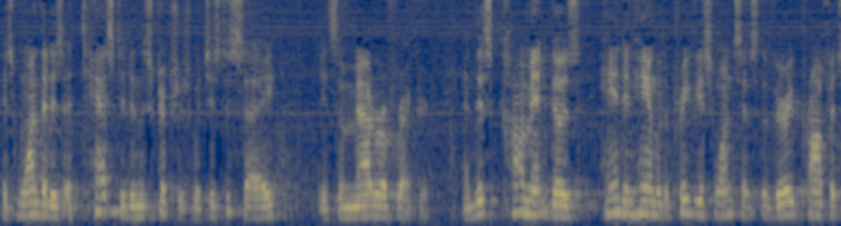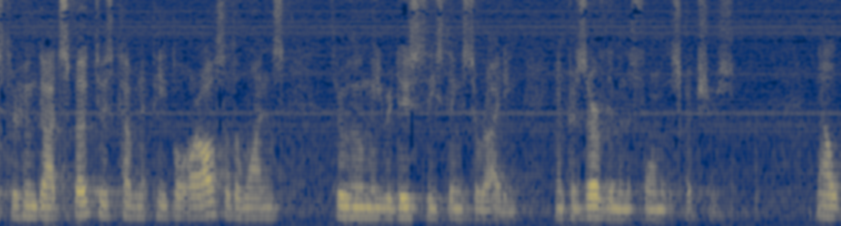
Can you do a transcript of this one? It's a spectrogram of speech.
it's one that is attested in the scriptures, which is to say, it's a matter of record. And this comment goes hand in hand with the previous one, since the very prophets through whom God spoke to his covenant people are also the ones through whom he reduced these things to writing and preserved them in the form of the scriptures. Now,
